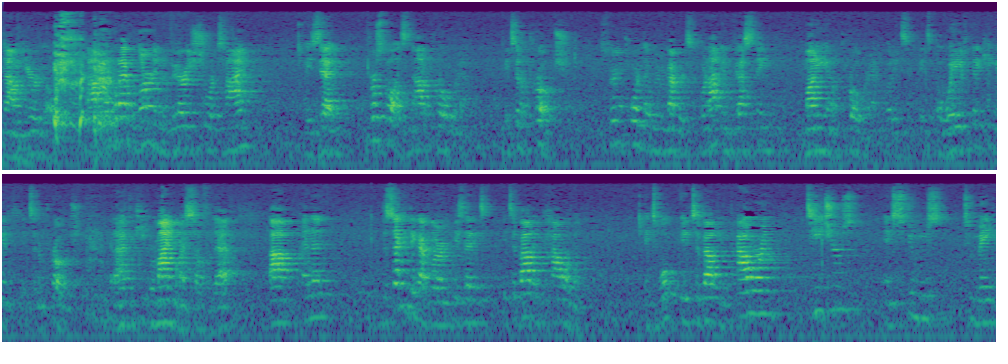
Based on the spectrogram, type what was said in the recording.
now a year ago. Uh, what I've learned in a very short time is that, first of all, it's not a program. It's an approach. Very important that we remember it's, we're not investing money in a program, but it's, it's a way of thinking and it's an approach. And I have to keep reminding myself of that. Um, and then the second thing I've learned is that it's, it's about empowerment. It's, what, it's about empowering teachers and students to make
